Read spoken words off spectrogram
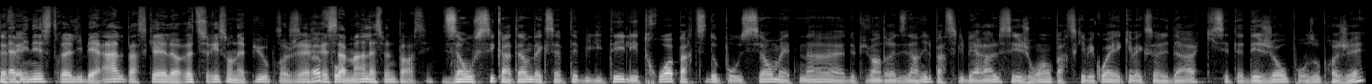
la ministre libérale, parce qu'elle a retiré son appui au projet récemment, la semaine passée. Disons aussi qu'en termes d'acceptabilité, les trois partis d'opposition maintenant, euh, depuis vendredi dernier, le Parti libéral s'est joint au Parti québécois et Québec solidaire qui s'étaient déjà opposés au projet.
